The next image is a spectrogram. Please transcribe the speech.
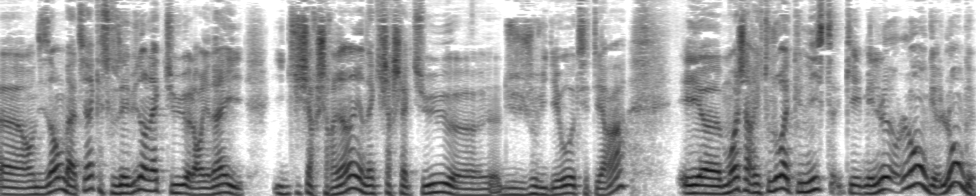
euh, en disant bah tiens qu'est-ce que vous avez vu dans l'actu? Alors il y en a ils, ils- qui cherchent rien il y en a qui cherchent l'actu euh, du jeu vidéo etc et euh, moi j'arrive toujours avec une liste qui est mais lo- longue longue.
